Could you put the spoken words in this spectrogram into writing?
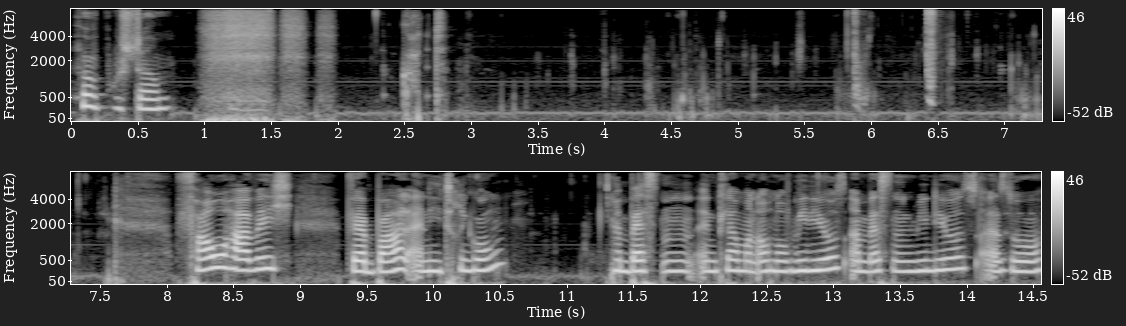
Fünf Buchstaben. oh Gott. V habe ich Verbalerniedrigung. Am besten in Klammern auch noch Videos, am besten in Videos, also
